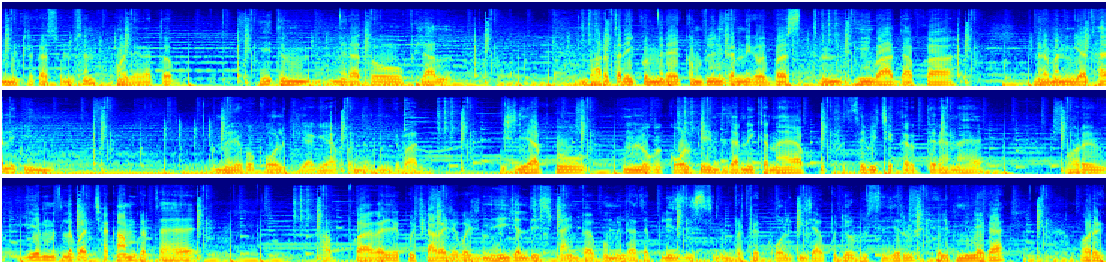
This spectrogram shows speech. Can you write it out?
मीटर का सोल्यूशन हो जाएगा तब। यही तो मेरा तो फ़िलहाल बारह तारीख को मेरे कंप्लेन करने के बाद बस तुरंत ही बाद आपका मेरा बन गया था, लेकिन मेरे को कॉल किया गया पंद्रह दिन के बाद। इसलिए आपको उन लोगों का कॉल का इंतज़ार नहीं करना है, आपको खुद से भी चेक करते रहना है। और ये मतलब अच्छा काम करता है। आपका अगर कुछ कागज़ वगैरह नहीं जल्दी इस टाइम पे आपको मिल रहा तो प्लीज़ इस नंबर पे कॉल कीजिए। आपको ज़रूर से ज़रूर हेल्प मिलेगा। और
